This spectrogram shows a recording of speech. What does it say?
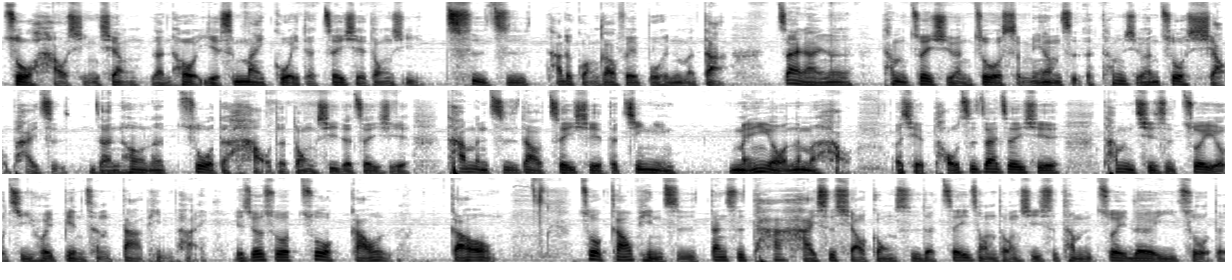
做好形象，然后也是卖贵的这些东西，次之，他的广告费不会那么大。再来呢，他们最喜欢做什么样子的？他们喜欢做小牌子，然后呢，做得好的东西的这些，他们知道这些的经营。没有那么好，而且投资在这些，他们其实最有机会变成大品牌。也就是说，做高高做高品质，但是它还是小公司的这一种东西，是他们最乐意做的。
